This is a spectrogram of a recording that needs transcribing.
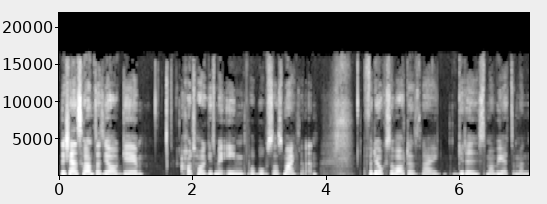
Det känns skönt att jag eh, har tagit mig in på bostadsmarknaden. För det har också varit en sån här grej som man vet, men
